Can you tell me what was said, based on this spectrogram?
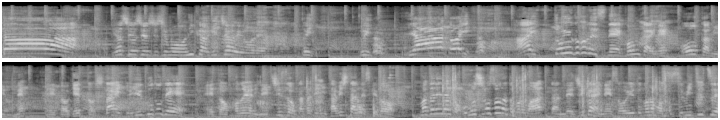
たよしよしよしよしもうお肉あげちゃうよ俺。うい。うい。ういやーかわいいはい。ということでですね今回ね狼をねえっ、ー、とゲットしたいということでえっ、ー、とこのようにね地図を片手に旅したんですけどまたねなんか面白そうなところもあったんで次回ねそういうところも進みつつ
